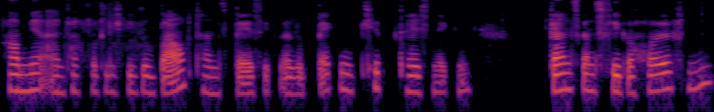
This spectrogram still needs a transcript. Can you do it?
haben mir einfach wirklich wie so Bauchtanz-Basics, also Beckenkipptechniken, ganz, ganz viel geholfen,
